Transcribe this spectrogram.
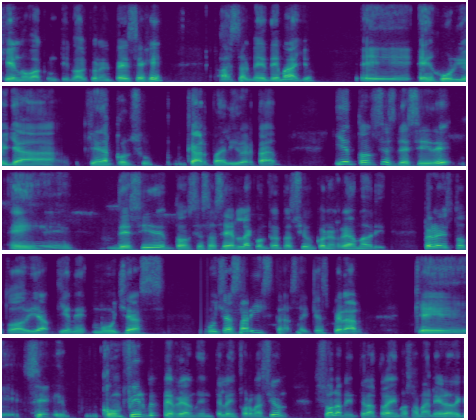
que él no va a continuar con el PSG hasta el mes de mayo. Eh, en junio ya queda con su carta de libertad y entonces decide eh, decide entonces hacer la contratación con el Real Madrid. Pero esto todavía tiene muchas, muchas aristas. Hay que esperar que se confirme realmente la información. Solamente la traemos a manera de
